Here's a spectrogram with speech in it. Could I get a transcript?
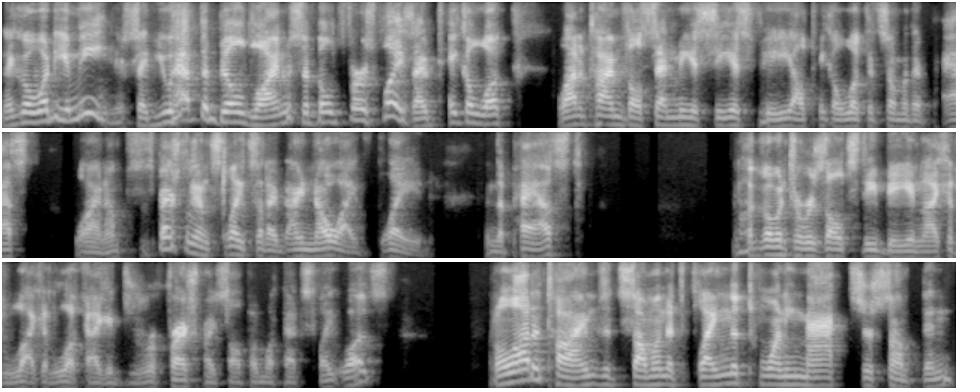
They go, what do you mean? I said, you have to build lineups to build first place. I take a look. A lot of times they'll send me a CSV. I'll take a look at some of their past lineups, especially on slates that I, I know I've played in the past. I'll go into ResultsDB and I could I could look, I could refresh myself on what that slate was. And a lot of times it's someone that's playing the 20 max or something,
